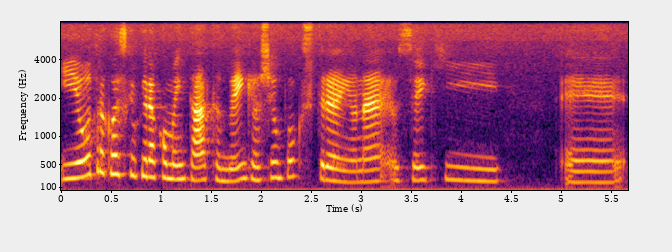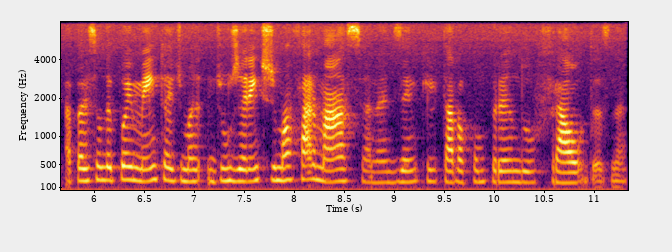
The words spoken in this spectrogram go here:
E outra coisa que eu queria comentar também, que eu achei um pouco estranho, né? Eu sei que é, apareceu um depoimento de, uma, de, um gerente de uma farmácia, né? Dizendo que ele estava comprando fraldas, né?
